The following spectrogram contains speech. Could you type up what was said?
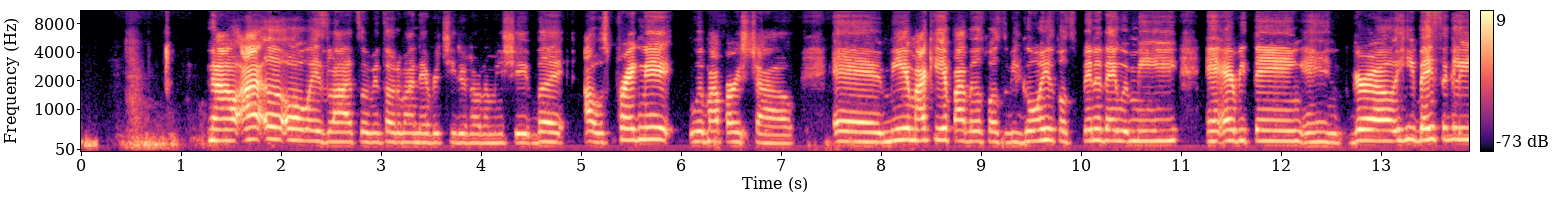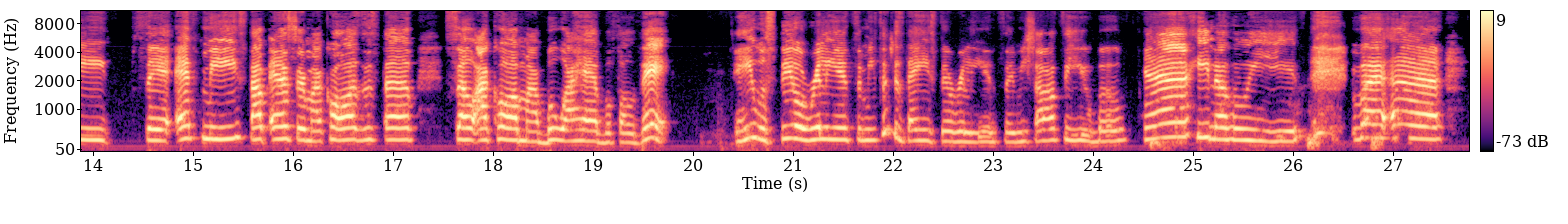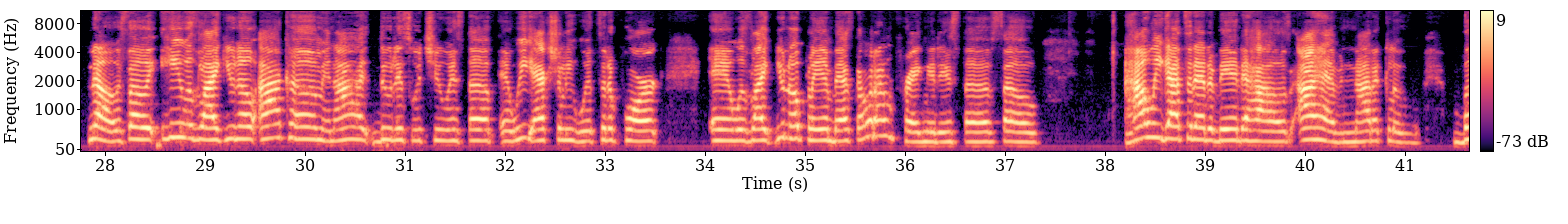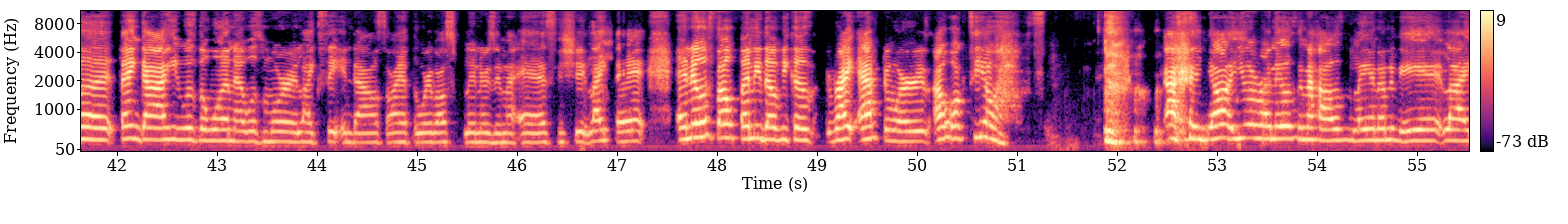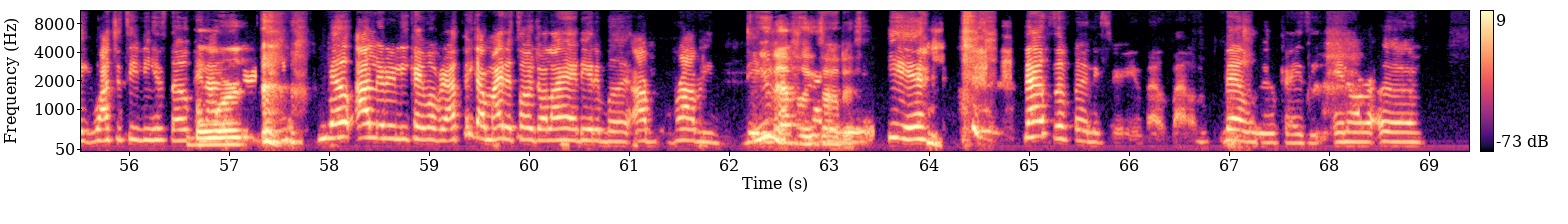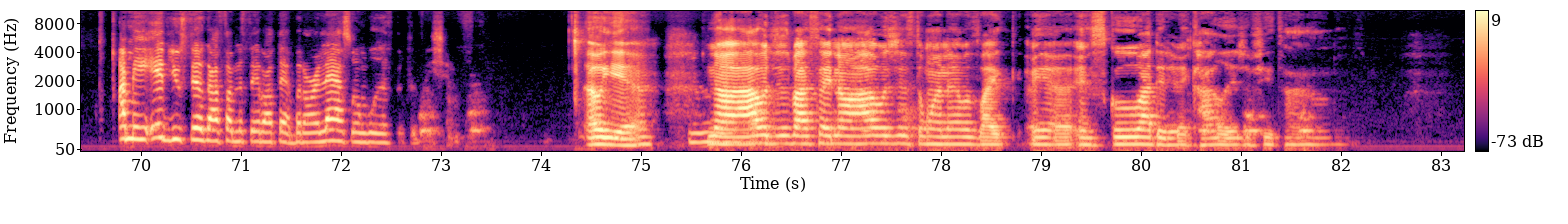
now I uh, always lied to him and told him I never cheated on him and shit. But I was pregnant with my first child, and me and my kid father was supposed to be going. He was supposed to spend a day with me and everything. And girl, he basically said "f me," stop answering my calls and stuff. So I called my boo I had before that. And he was still really into me. To this day, he's still really into me. Shout out to you, boo. Yeah, he know who he is. But uh no, so he was like, you know, I come and I do this with you and stuff. And we actually went to the park and was like, you know, playing basketball. I'm pregnant and stuff. So how we got to that abandoned house, I have not a clue. But thank God he was the one that was more like sitting down, so I have to worry about splinters in my ass and shit like that. And it was so funny though because right afterwards, I walked to your house. I, y'all, you and Ronnie was in the house, laying on the bed, like watching TV and stuff. Bored. And I, yep, I literally came over. I think I might have told y'all I had did it, but I probably did. You definitely told us. Yeah, that was a fun experience. That was that was crazy. And our uh, I mean, if you still got something to say about that, but our last one was the physicians. Oh yeah. Mm-hmm. No, I was just about to say no. I was just the one that was like, yeah, in school. I did it in college a few times.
